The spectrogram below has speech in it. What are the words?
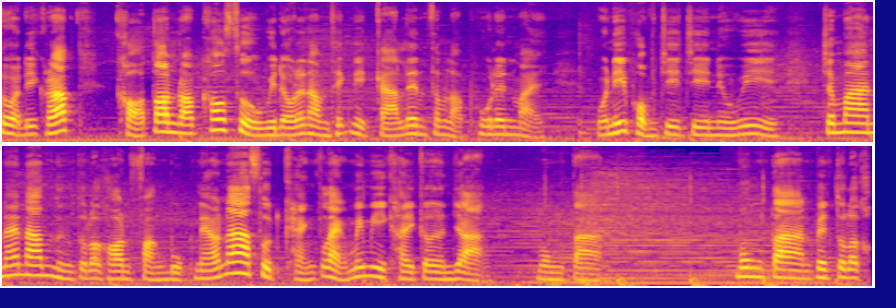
สวัสดีครับ ขอต้อนรับเข้าสู่วิดีโอแนะนำเทคนิคการเล่นสำหรับผู้เล่นใหม่ วันนี้ผม GG n e w วีจะมาแนะนำหนึ่งตัวละครฝั่งบุกแนวหน้าสุดแข็งแกร่งไม่มีใครเกินอย่างมงตาลมงตาลเป็นตัวละค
